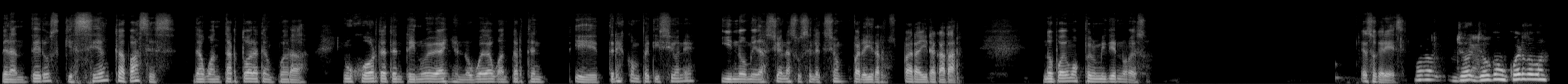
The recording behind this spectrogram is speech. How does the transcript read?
delanteros que sean capaces de aguantar toda la temporada. Un jugador de 39 años no puede aguantar eh, tres competiciones y nominación a su selección para ir a, para ir a Qatar. No podemos permitirnos eso. Eso quería decir. Bueno, yo, yo concuerdo con,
